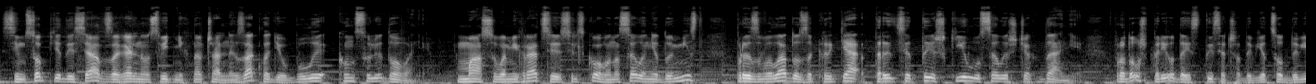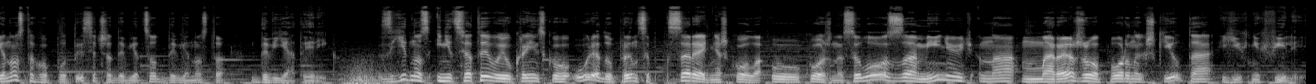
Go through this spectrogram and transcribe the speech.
750 загальноосвітніх навчальних закладів були консолідовані. Масова міграція сільського населення до міст призвела до закриття 30 шкіл у селищах Данії впродовж періоду із 1990 по 1999 рік. Згідно з ініціативою українського уряду, принцип середня школа у кожне село замінюють на мережу опорних шкіл та їхніх філій.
